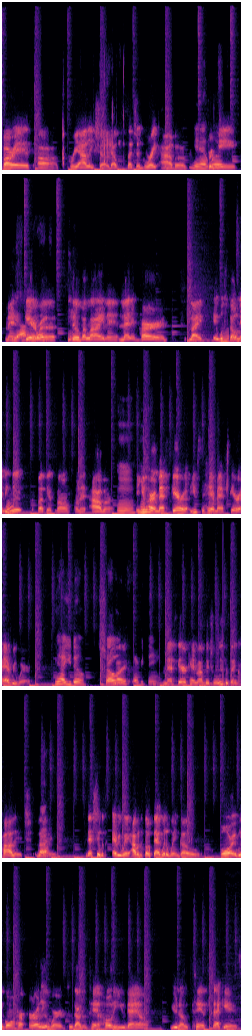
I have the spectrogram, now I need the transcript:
far as uh reality show. That was such a great album yeah, for me. Mascara yeah, yeah. silver lining let it burn. Like it was so mm-hmm. many good fucking songs on that album. Mm-hmm. and you heard mascara you used to hear mascara everywhere. Yeah you do. Show like, everything. Mascara came out bitch when we was in college. Like that shit was everywhere. I would have thought that would have went gold. Or if we going her earlier work 2010 holding you down you know, 10 seconds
